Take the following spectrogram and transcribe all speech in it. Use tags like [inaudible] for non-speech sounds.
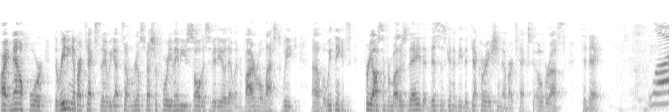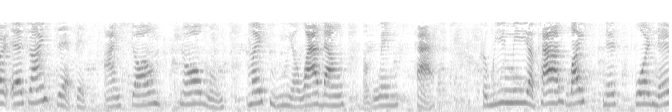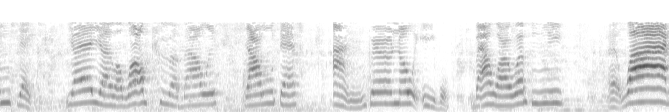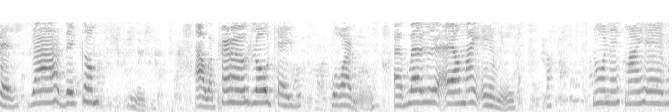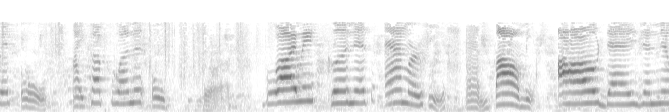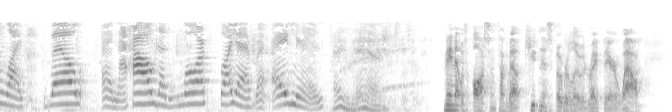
All right, now for the reading of our text today, we got something real special for you. Maybe you saw this video that went viral last week, uh, but we think it's pretty awesome for Mother's Day that this is going to be the declaration of our text over us today. What is I saw no one. Make me a lie down a green path. So give me a path likeness for name's sake. Yea, I will walk to the valley, thou death, and fear no evil. Thou art with me, and is that that comes to me? Prepare no table for me, and ready am my enemies. Anoint my head with oil, my cup runneth over. Glory, goodness, and mercy, and follow me all days in your life. Dwell in the house of the Lord forever. Amen. Amen. Man, that was awesome. Talk about cuteness overload right there. Wow.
